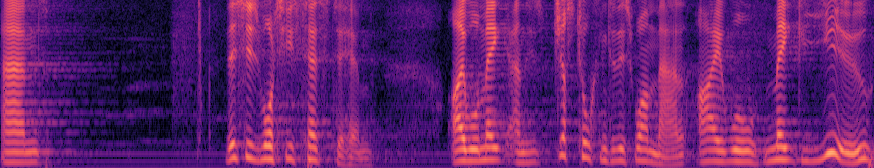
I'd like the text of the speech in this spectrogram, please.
And this is what he says to him I will make, and he's just talking to this one man, I will make you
